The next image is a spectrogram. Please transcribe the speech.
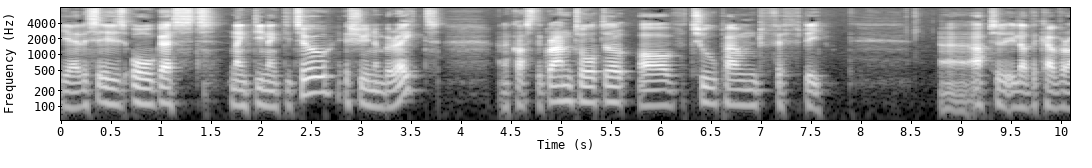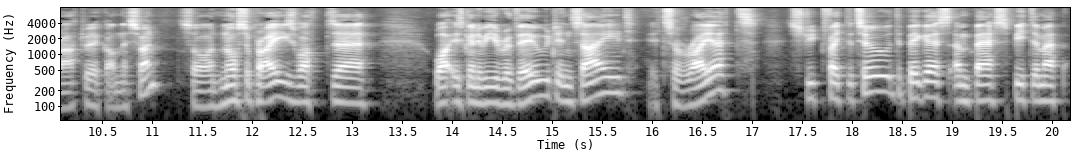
yeah, this is August 1992, issue number 8 and it cost a grand total of £2.50. Uh, absolutely love the cover artwork on this one. So no surprise what uh, what is going to be reviewed inside. It's a riot. Street Fighter 2, the biggest and best beat 'em up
